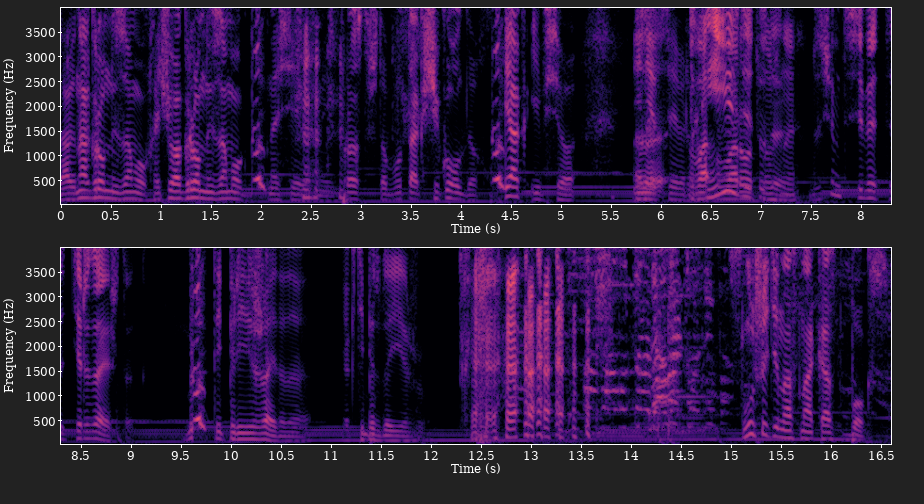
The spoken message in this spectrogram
а, на огромный замок. Хочу огромный замок, блядь, на северный. Просто, чтобы вот так щеколда, хуяк и все. И Э, нет северного. Во- не езди туда. нужны. Зачем ты себя терзаешь так? Блядь, ты переезжай тогда. Я к тебе туда езжу. Слушайте нас на Кастбокс.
